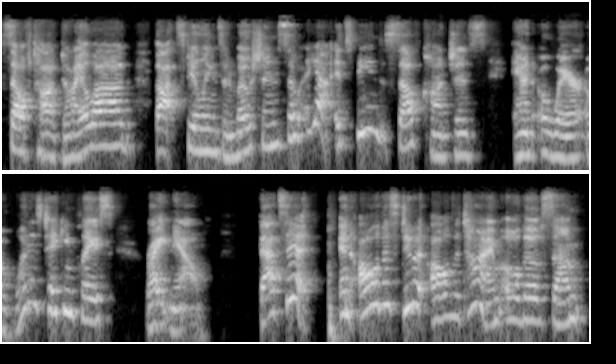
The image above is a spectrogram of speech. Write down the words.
self talk dialogue, thoughts, feelings, and emotions. So, yeah, it's being self conscious and aware of what is taking place right now. That's it. And all of us do it all the time, although some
